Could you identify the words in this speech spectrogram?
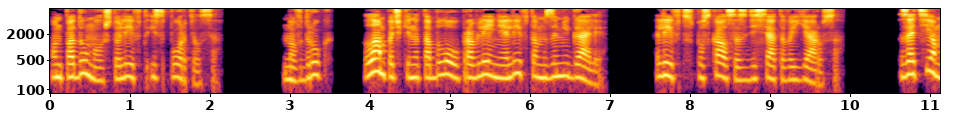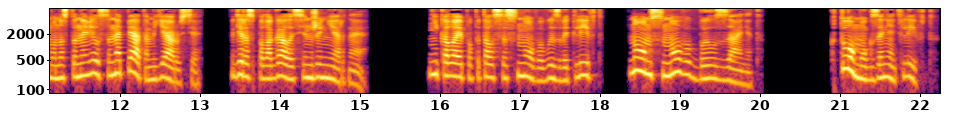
Он подумал, что лифт испортился. Но вдруг лампочки на табло управления лифтом замигали. Лифт спускался с десятого яруса. Затем он остановился на пятом ярусе, где располагалась инженерная. Николай попытался снова вызвать лифт, но он снова был занят. Кто мог занять лифт?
